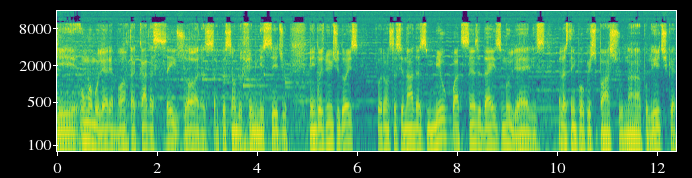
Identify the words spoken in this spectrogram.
que uma mulher é morta a cada seis horas, a questão do feminicídio. Em 2022, foram assassinadas 1.410 mulheres. Elas têm pouco espaço na política,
